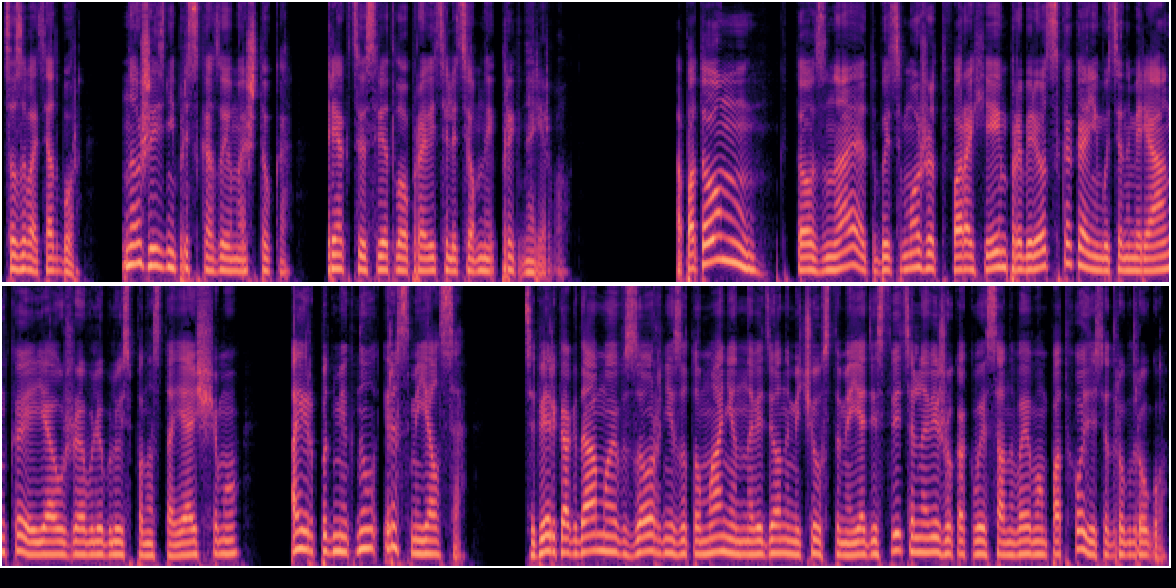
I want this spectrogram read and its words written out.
созывать отбор. Но жизнь непредсказуемая штука. Реакцию светлого правителя темный проигнорировал. А потом, кто знает, быть может, в Фарахейм проберется какая-нибудь иномерянка, и я уже влюблюсь по-настоящему. Аир подмигнул и рассмеялся. Теперь, когда мой взор не затуманен наведенными чувствами, я действительно вижу, как вы с Анвеймом подходите друг к другу.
